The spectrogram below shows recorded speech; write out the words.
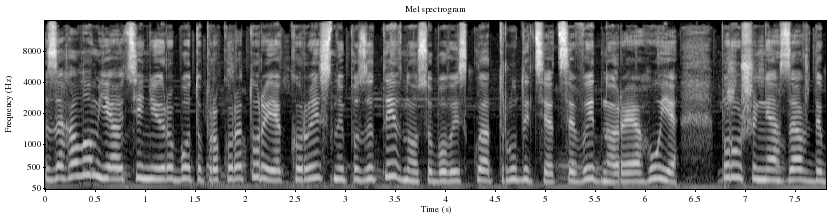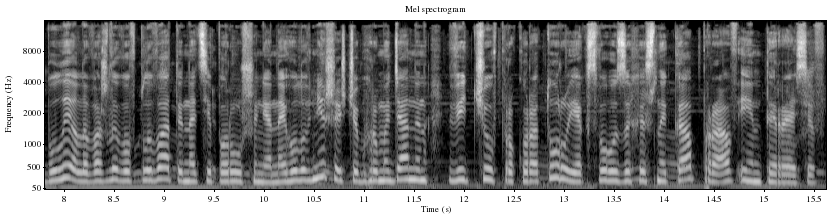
Загалом я оцінюю роботу прокуратури як корисну і позитивну. Особовий склад трудиться, це видно, реагує. Порушення завжди були, але важливо впливати на ці порушення. Найголовніше, щоб громадянин відчув прокуратуру як свого захисника прав і інтересів.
